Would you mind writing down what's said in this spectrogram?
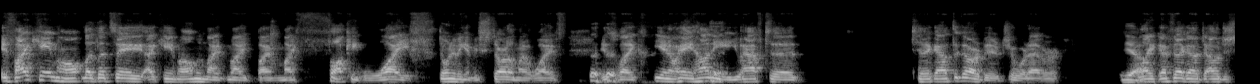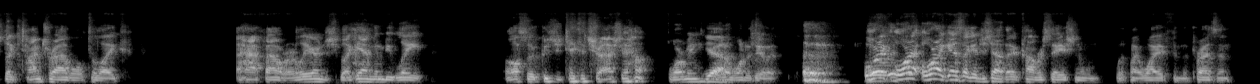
if I came home, like let's say I came home and my my my, my fucking wife. Don't even get me started on my wife. Is like you know, hey honey, you have to take out the garbage or whatever. Yeah. Like I feel like I would, I would just like time travel to like a half hour earlier and just be like, yeah, I'm gonna be late. Also, could you take the trash out for me? Yeah. I don't want to do it. Or, or, or I guess I could just have that conversation with my wife in the present.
